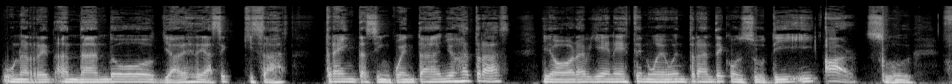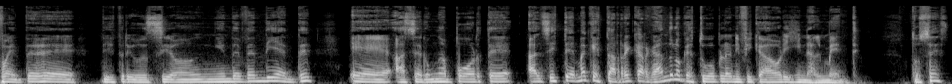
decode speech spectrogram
una red andando ya desde hace quizás 30, 50 años atrás. Y ahora viene este nuevo entrante con su DER, su fuente de distribución independiente eh, hacer un aporte al sistema que está recargando lo que estuvo planificado originalmente. Entonces,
